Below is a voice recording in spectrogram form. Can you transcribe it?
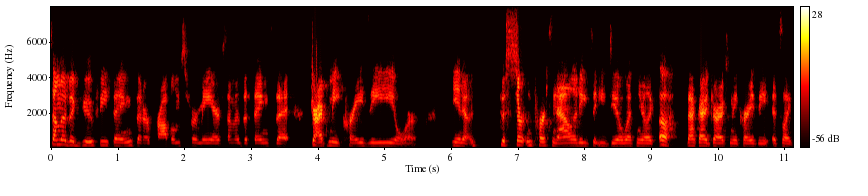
some of the goofy things that are problems for me or some of the things that drive me crazy or, you know, the certain personalities that you deal with and you're like, oh, that guy drives me crazy. It's like,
